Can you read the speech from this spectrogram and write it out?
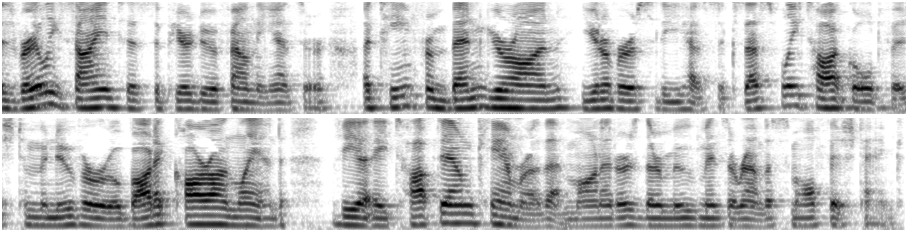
Israeli scientists appear to have found the answer. A team from Ben Gurion University has successfully taught goldfish to maneuver a robotic car on land via a top down camera that monitors their movements around a small fish tank.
